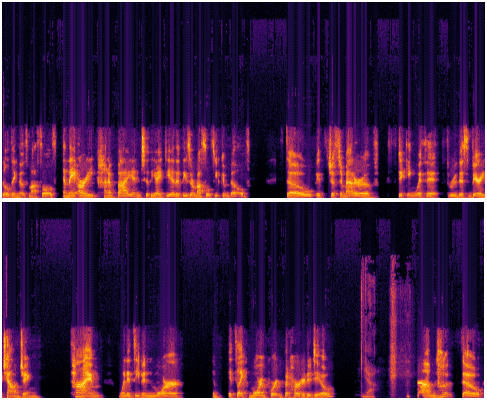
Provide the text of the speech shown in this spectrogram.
building those muscles. And they already kind of buy into the idea that these are muscles you can build. So it's just a matter of sticking with it through this very challenging time when it's even more, it's like more important, but harder to do. Yeah. um, so,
